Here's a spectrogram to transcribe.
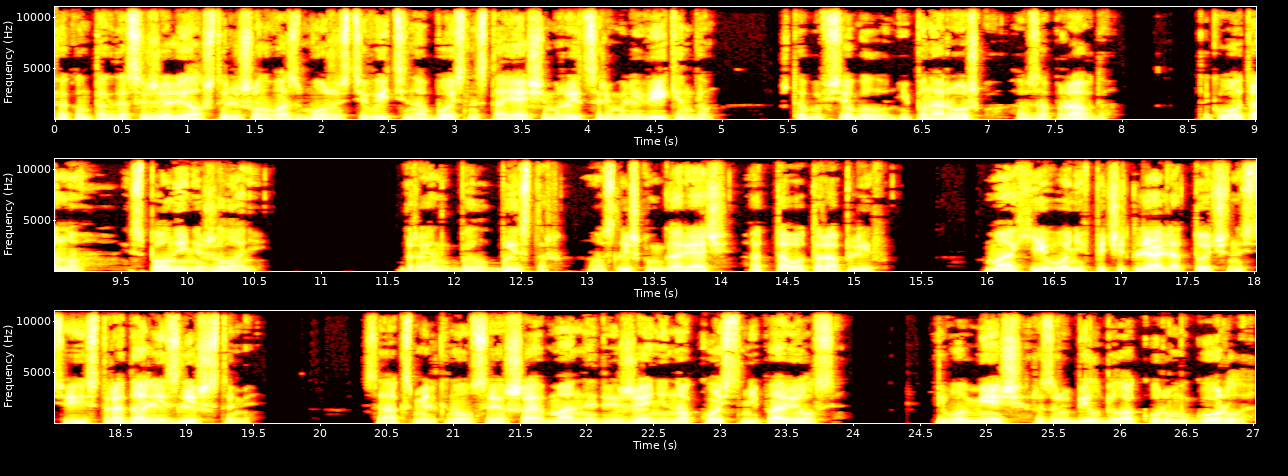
Как он тогда сожалел, что лишен возможности выйти на бой с настоящим рыцарем или викингом, чтобы все было не понарошку, а взаправду. Так вот оно, исполнение желаний. Дрэнк был быстр, но слишком горяч, оттого тороплив. Махи его не впечатляли отточенностью и страдали излишествами. Сакс мелькнул, совершая обманные движения, но кость не повелся. Его меч разрубил белокурому горло,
